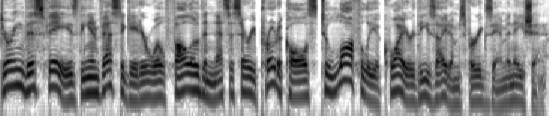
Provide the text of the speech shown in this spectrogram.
During this phase, the investigator will follow the necessary protocols to lawfully acquire these items for examination.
